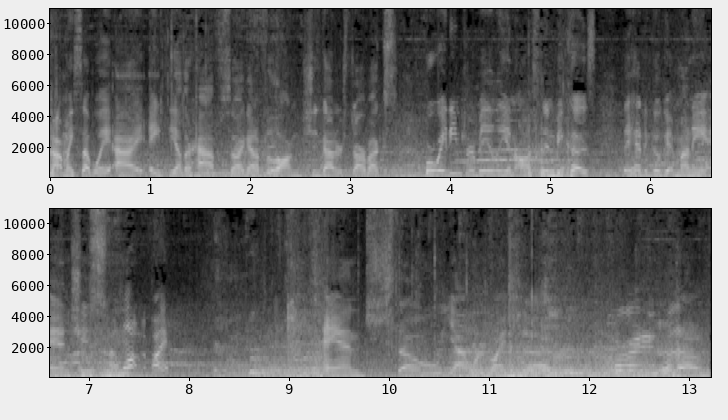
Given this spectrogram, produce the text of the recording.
Got my Subway. I ate the other half, so I got a foot long. She's got her Starbucks. We're waiting for Bailey and Austin because they had to go get money, and she's. I want a pie. And so yeah, we're going to. We're waiting for them.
